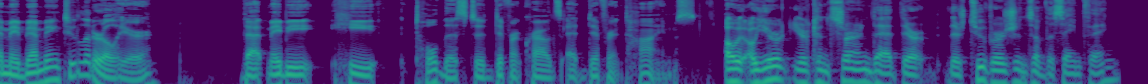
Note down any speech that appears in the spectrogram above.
and maybe I'm being too literal here, that maybe he told this to different crowds at different times? Oh, oh, you're you're concerned that there there's two versions of the same thing.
